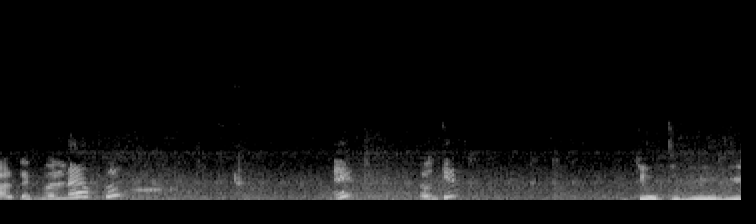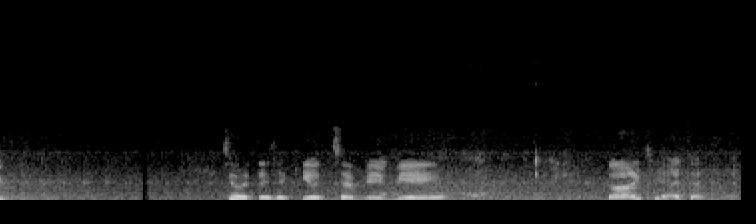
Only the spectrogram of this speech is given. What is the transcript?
और कुछ बोलना है आपको? नहीं? ओके। क्यूट बेबी छोटे से क्यूट सा बेबी है कहाँ से आ जाता है?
